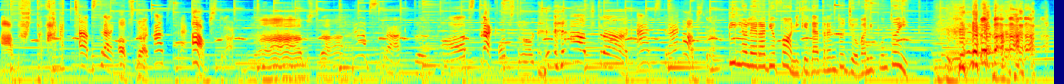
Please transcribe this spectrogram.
Abstract. Abstract. Abstract. Abstract. Abstract. Abstract. Abstract. Abstract. Abstract. Abstract. Abstract. Abstract. Pillole radiofoniche da trentogiovani.it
